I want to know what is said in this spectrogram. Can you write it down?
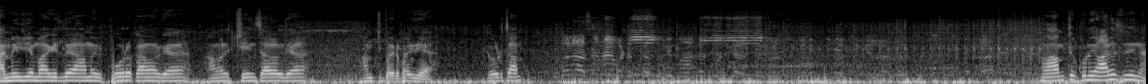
आम्ही जे मागितलं आम्हाला पोरं कामावर घ्या आम्हाला चेन चालवायला द्या आमची भरपाई द्या. एवढंच आम मग आमचं कोणी आलंच नाही ना.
